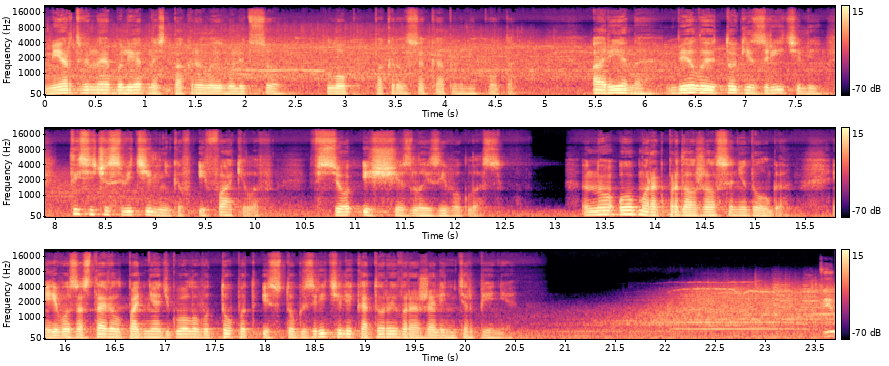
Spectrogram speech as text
Мертвенная бледность покрыла его лицо, лоб покрылся каплями пота. Арена, белые тоги зрителей, тысячи светильников и факелов – все исчезло из его глаз. Но обморок продолжался недолго. Его заставил поднять голову топот и стук зрителей, которые выражали нетерпение. Ты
